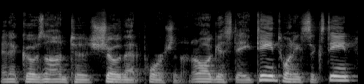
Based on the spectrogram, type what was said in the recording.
And it goes on to show that portion. On August 18, 2016,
